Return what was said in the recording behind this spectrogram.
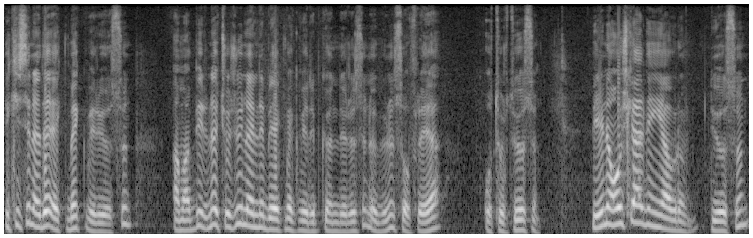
İkisine de ekmek veriyorsun ama birine çocuğun eline bir ekmek verip gönderiyorsun, öbürünü sofraya oturtuyorsun. Birine hoş geldin yavrum diyorsun,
